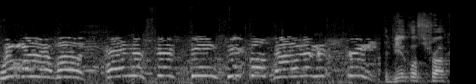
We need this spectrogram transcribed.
We got about 10 to 15 people down in the street. The vehicle struck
